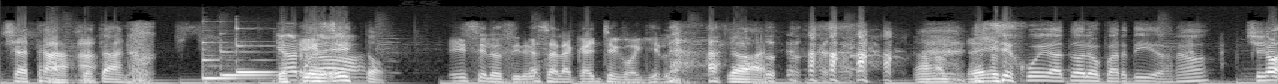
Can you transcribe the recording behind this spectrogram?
Ya está, ya está. ¿no? Qué Después de esto. Ese lo tirás a la cancha en cualquier lado. claro. No, pero Él se es- juega todos los partidos, ¿no? yo-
